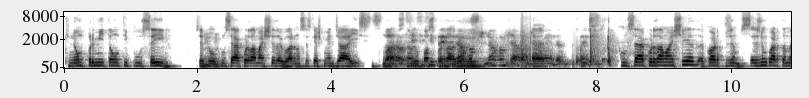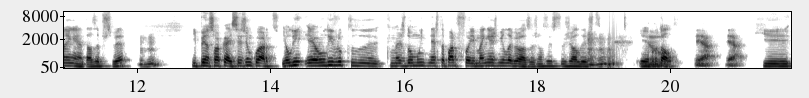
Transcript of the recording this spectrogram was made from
que não me permitam tipo sair. Por exemplo, Uhum. eu comecei a acordar mais cedo agora, não sei se queres comentar já isso, Claro, senão sim, eu posso sim, guardar não, os- vamos, não, vamos já, vamos já, Eh, vai andando. Comecei a acordar mais cedo, acordo, por exemplo, seis e um quarto da manhã, estás a perceber? Uhum. e penso, ok, seja um quarto. Eu li, é um livro que, que me ajudou muito nesta parte, foi Manhãs Milagrosas, não sei se tu já leste, Uhum. é brutal. Yeah, yeah. Que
